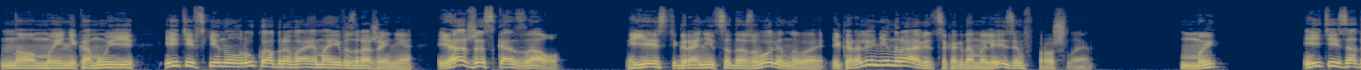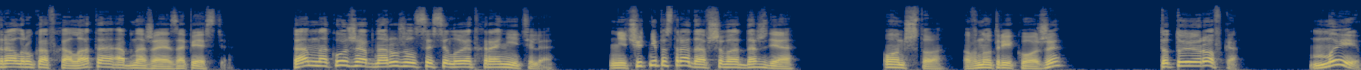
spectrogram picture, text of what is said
Но мы никому и... Ити вскинул руку, обрывая мои возражения. «Я же сказал! Есть граница дозволенного, и королю не нравится, когда мы лезем в прошлое». «Мы?» Итий задрал рукав халата, обнажая запястье. Там на коже обнаружился силуэт хранителя, ничуть не пострадавшего от дождя. Он что, внутри кожи? Татуировка. Мы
